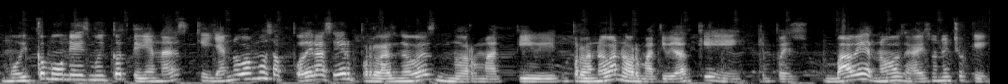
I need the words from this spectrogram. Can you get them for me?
muy comunes, muy cotidianas, que ya no vamos a poder hacer por las nuevas normatividad, por la nueva normatividad que, pues va a haber, ¿no? O sea, es un hecho que,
